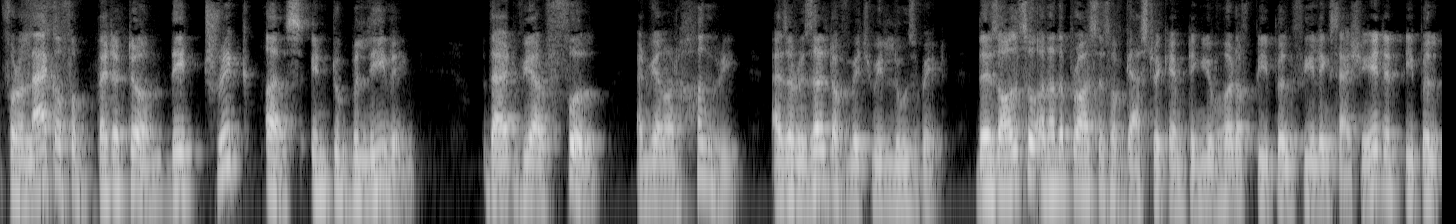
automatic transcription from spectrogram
for a lack of a better term, they trick us into believing that we are full and we are not hungry, as a result of which we lose weight. There's also another process of gastric emptying. You've heard of people feeling satiated, people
